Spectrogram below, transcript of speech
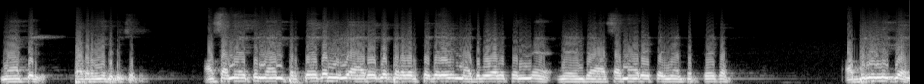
നാട്ടിൽ പടർന്നു പിടിച്ചത്. ആ സമയത്ത് ഞാൻ പ്രത്യേകം ഈ ആരോഗ്യ പ്രവർത്തകരെയും അതുപോലെ തന്നെ എന്റെ ആശാമാരെയൊക്കെ ഞാൻ പ്രത്യേകം അഭിനന്ദിക്കാൻ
